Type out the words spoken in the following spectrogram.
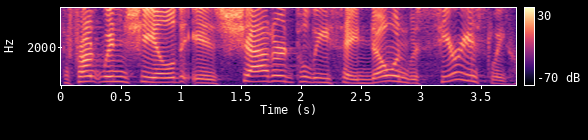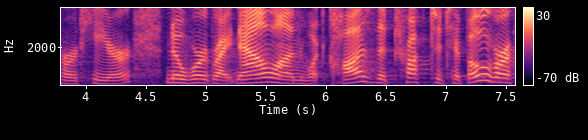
The front windshield is shattered. Police say no one was seriously hurt here. No word right now on what caused the truck to tip over.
